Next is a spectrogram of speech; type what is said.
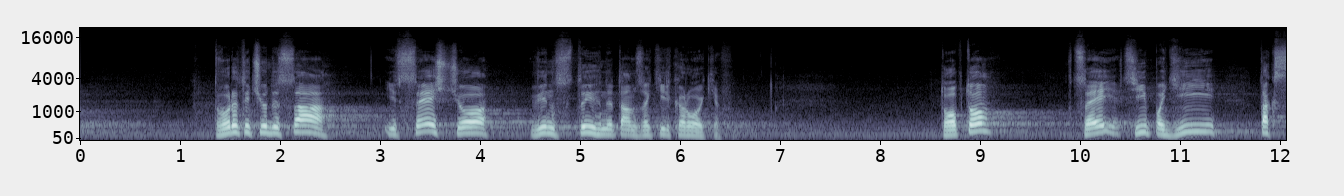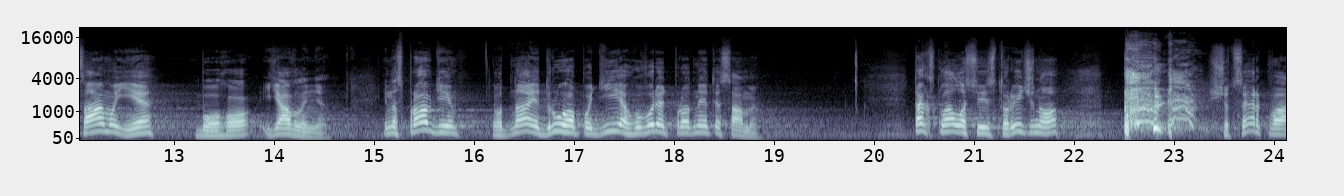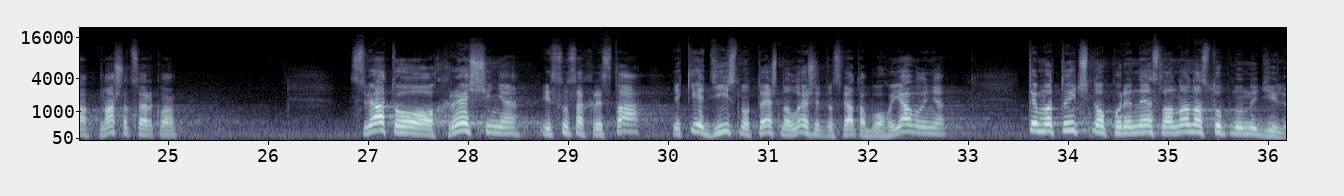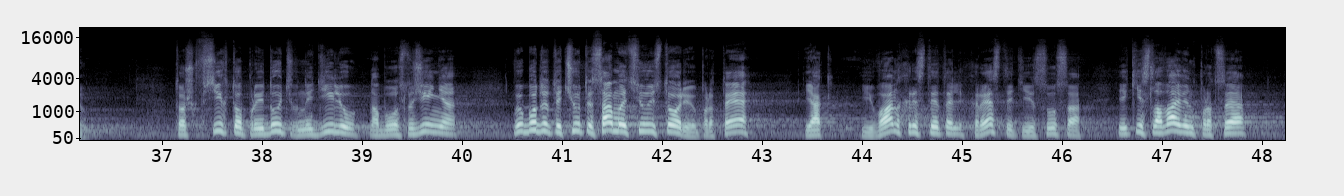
творити чудеса і все, що він встигне там за кілька років. Тобто в цій, в цій події так само є Богоявлення. І насправді одна і друга подія говорять про одне і те саме. Так склалося історично, що церква, наша церква, свято хрещення Ісуса Христа яке дійсно теж належить до свята Богоявлення, тематично перенесла на наступну неділю. Тож всі, хто прийдуть в неділю на богослужіння, ви будете чути саме цю історію про те, як Іван Хреститель хрестить Ісуса, які слова Він про це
